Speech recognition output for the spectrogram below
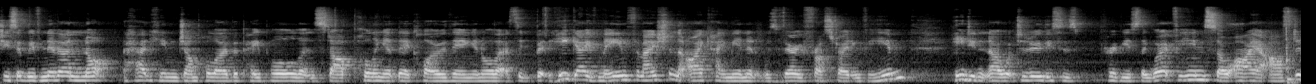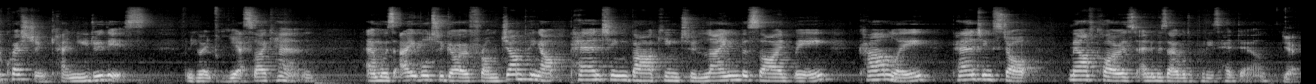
She said, We've never not had him jump all over people and start pulling at their clothing and all that. I said, But he gave me information that I came in and it was very frustrating for him. He didn't know what to do. This has previously worked for him. So I asked a question Can you do this? And he went, Yes, I can. And was able to go from jumping up, panting, barking, to laying beside me calmly, panting, stop, mouth closed, and was able to put his head down. Yeah.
